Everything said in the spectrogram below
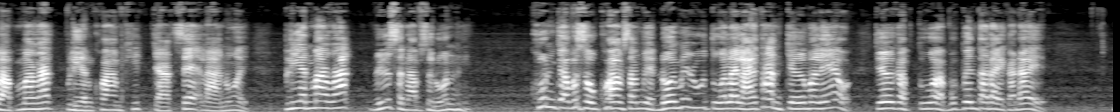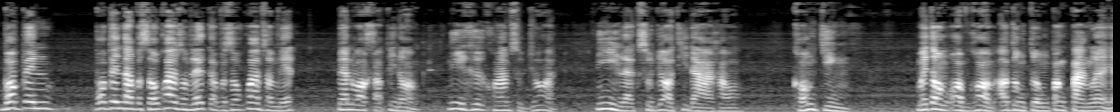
กลับมารักเปลี่ยนความคิดจากแซะลาน้อย ลี่ยนมารักหรือสนับสนุน คุณจะประสบความสำเร็จโดยไม่รู้ตัวหลาย ๆ ท่านเจอมาแล้ว เจอกับตัวบ่เป็นตาใดก็ได้บ่เป็นบ่เป็นตาประสบความสำเร็จกับประสบความสำเร็จแม่นว่าครับพี่น้อง นี่คือความสุดยอด นี่แหละสุดยอดที่ดาเขา ของจริง ไม่ต้องอ้อมค้อมเอาตรงๆปังๆเลย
